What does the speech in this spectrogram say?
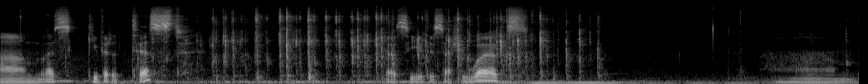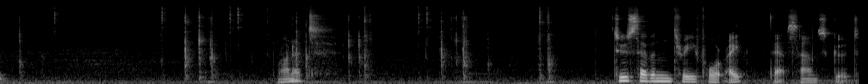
um, let's give it a test. Let's see if this actually works. Um, run it. 27348. That sounds good.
